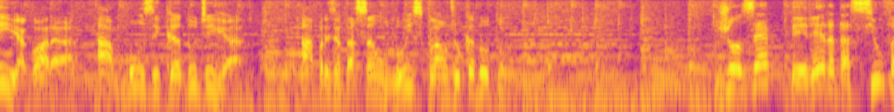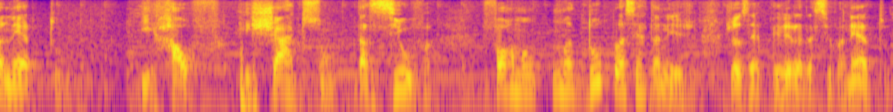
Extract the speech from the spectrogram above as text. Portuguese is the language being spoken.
E agora, a música do dia. Apresentação Luiz Cláudio Canuto. José Pereira da Silva Neto e Ralph Richardson da Silva formam uma dupla sertaneja. José Pereira da Silva Neto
